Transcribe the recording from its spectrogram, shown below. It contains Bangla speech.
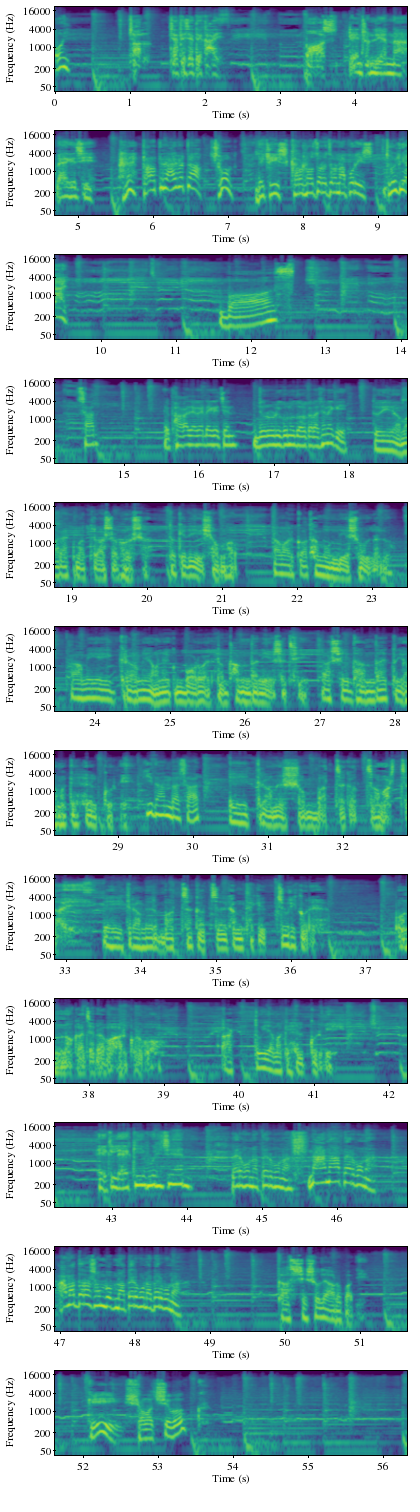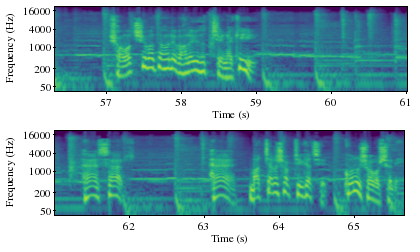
ওই চল যেতে যেতে খাই। বস টেনশন লিয়েন না পেয়ে গেছি হ্যাঁ তাড়াতাড়ি আয় বেটা শোন। দেখিস কারও নজরে যেন না পড়িস। জলদি আয়। বস। স্যার এই ফাঁকা জায়গায় ডেকেছেন। জরুরি কোনো দরকার আছে নাকি? তুই আমার একমাত্র আশা ভরসা। তোকে দিয়ে সম্ভব। আমার কথা মন দিয়ে শোন লালু। আমি এই গ্রামে অনেক বড় একটা ধান্দা নিয়ে এসেছি। আর সেই ধান্দায় তুই আমাকে হেল্প করবি। কি ধান্দা স্যার? এই গ্রামের সব বাচ্চা কাচ্চা আমার চাই। এই গ্রামের বাচ্চা কাচ্চা এখান থেকে চুরি করে অন্য কাজে ব্যবহার করব। আর তুই আমাকে হেল্প করবি। এগুলা কি বলছেন? পারব না পারব না। না না পারব না। আমার দ্বারা সম্ভব না পারব না পারব না। কাজ শেষ হলে আরও পাবি। কি, সমাজসেবক? সমাজসেবা তাহলে ভালোই হচ্ছে নাকি? হ্যাঁ স্যার। হ্যাঁ বাচ্চারা সব ঠিক আছে, কোনো সমস্যা নেই।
